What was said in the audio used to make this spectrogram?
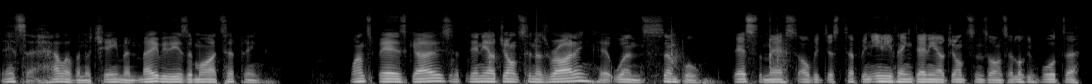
That's a hell of an achievement. Maybe there's a my tipping. Once Bears goes, if Danielle Johnson is riding, it wins. Simple. That's the mess. I'll be just tipping anything Danielle Johnson's on. So looking forward to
